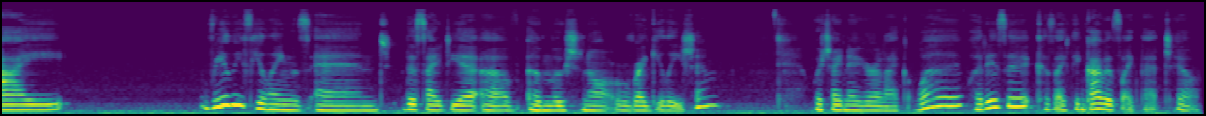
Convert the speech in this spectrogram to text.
I really feelings and this idea of emotional regulation, which I know you're like, what? What is it? Because I think I was like that too.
